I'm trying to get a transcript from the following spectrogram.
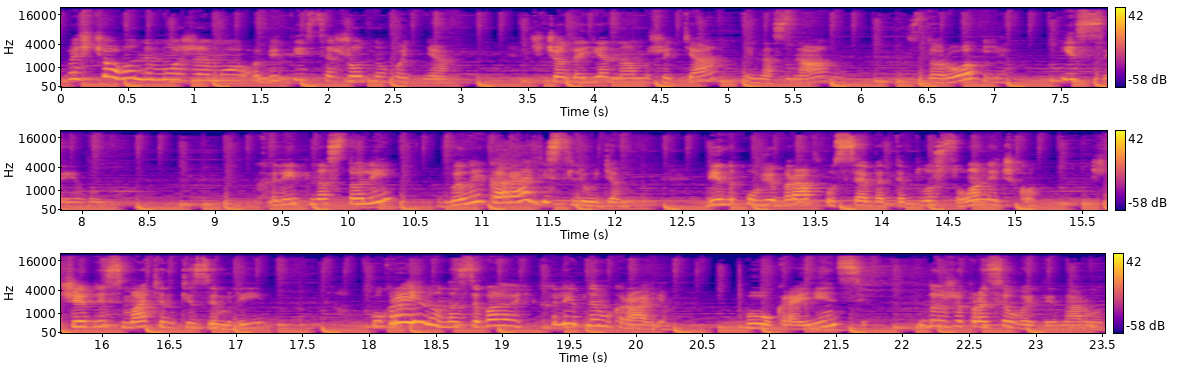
без чого не можемо обійтися жодного дня, що дає нам життя і наснагу, здоров'я і силу. Хліб на столі велика радість людям. Він увібрав у себе тепло сонечко, щедрість матінки землі. Україну називають хлібним краєм, бо українці дуже працьовитий народ,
